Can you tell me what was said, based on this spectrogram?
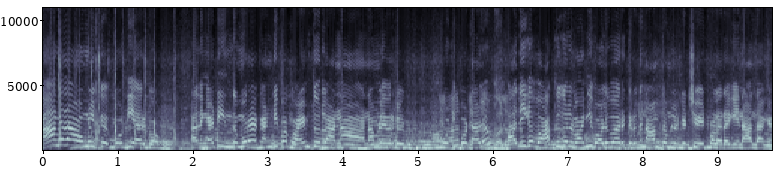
நாங்கள் தான் அவங்களுக்கு போட்டியாக இருக்கோம். அதுங்காட்டி இந்த முறை கண்டிப்பாக கோயம்புத்தூரில் அண்ணா அண்ணாமலை அவர்கள் போட்டி போட்டாலும் அதிக வாக்குகள் வாங்கி வலுவாக இருக்கிறது நாம் தமிழர் கட்சி வேட்பாளராகிய நான் தாங்க.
